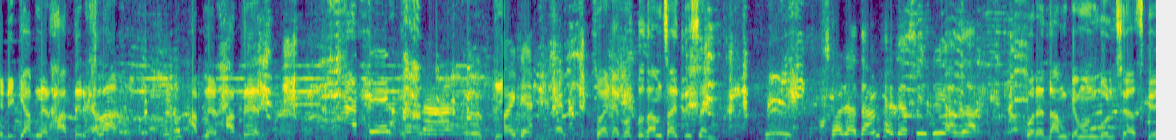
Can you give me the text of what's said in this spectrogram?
এটি কি আপনার হাতের খালা? আপনার হাতের? ছয়টা। ছয়টা কত দাম চাইতেছেন? ছয়টা দাম চাইতেছি দুই হাজার। পরে দাম কেমন বলছে আজকে?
